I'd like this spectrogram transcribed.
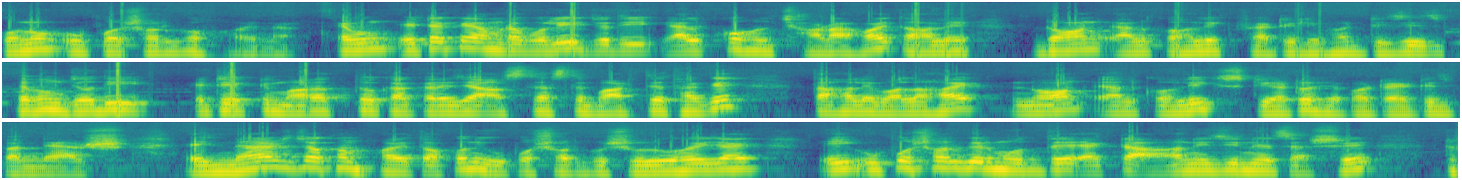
কোনো উপসর্গ হয় না। এবং এটাকে আমরা বলি যদি অ্যালকোহল ছাড়া হয়, তাহলে non alcoholic fatty liver disease এবং যদি এটি একটি মারাত্মক আকারে যে আস্তে আস্তে বাড়তে থাকে তাহলে বলা হয় নন অ্যালকোহলিক স্টিয়াটো হেপাটাইটিস বা ন্যাশ এই ন্যাশ যখন হয়, তখনই উপসর্গ শুরু হয়ে যায়। এই উপসর্গের মধ্যে একটা আনইজিনেস আসে, একটা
